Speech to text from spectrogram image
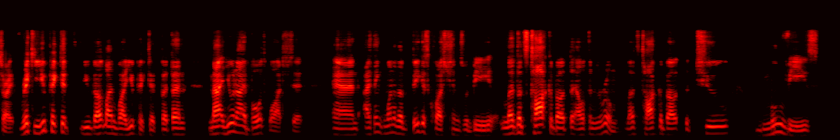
sorry, Ricky, you picked it. You've outlined why you picked it, but then Matt, you and I both watched it. And I think one of the biggest questions would be let, us talk about the elephant in the room. Let's talk about the two movies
